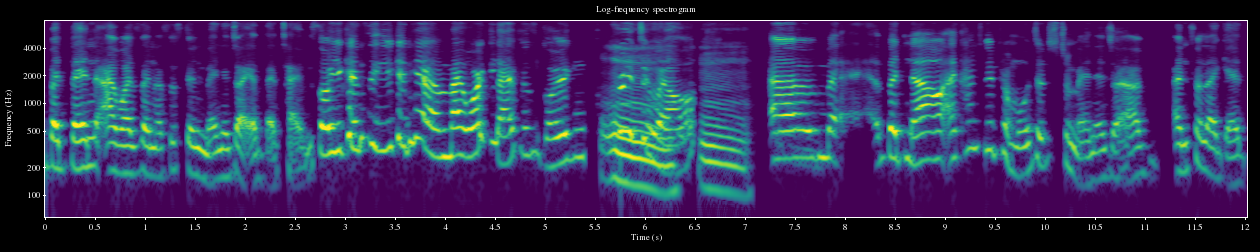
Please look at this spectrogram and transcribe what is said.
but then I was an assistant manager at that time. So you can see, you can hear my work life is going pretty mm, well. Mm. Um, but now I can't be promoted to manager until I get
